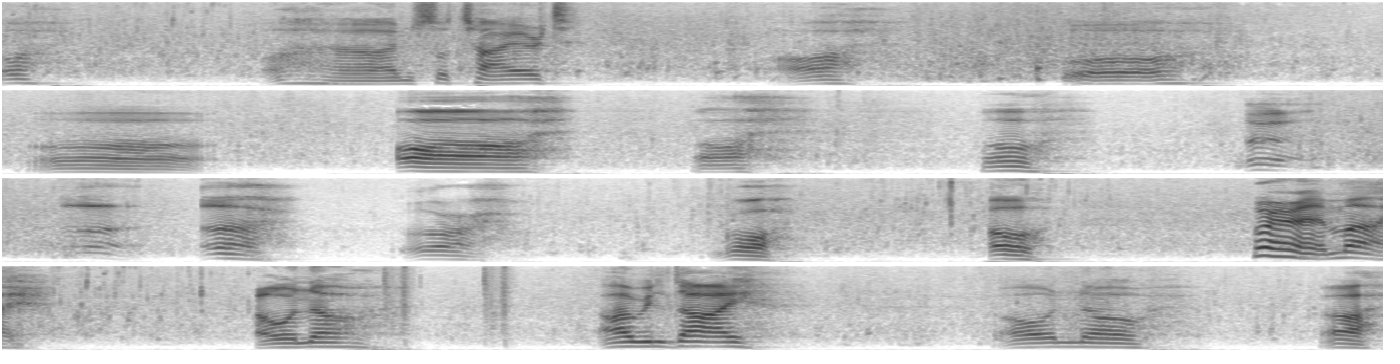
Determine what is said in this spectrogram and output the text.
oh, oh, I'm so tired. Oh, oh, oh, oh, oh, oh, am I? Oh no. I will die. Oh no. Ah.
